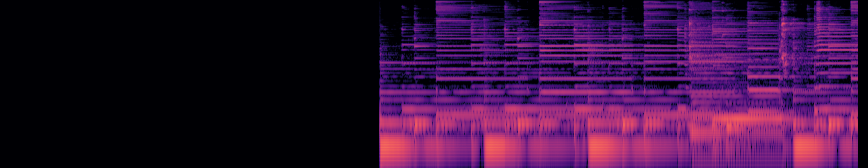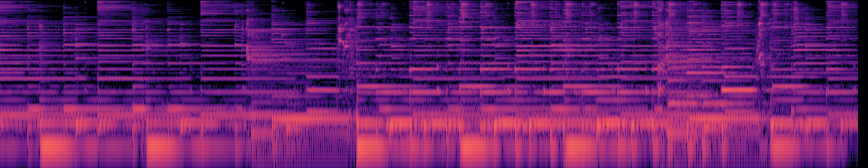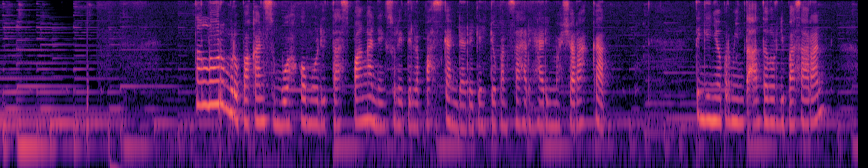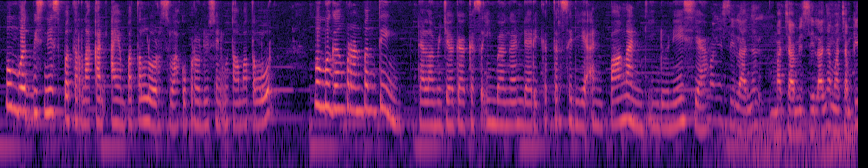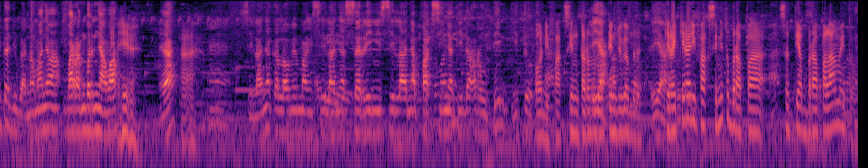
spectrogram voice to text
merupakan sebuah komoditas pangan yang sulit dilepaskan dari kehidupan sehari-hari masyarakat. Tingginya permintaan telur di pasaran membuat bisnis peternakan ayam petelur selaku produsen utama telur memegang peran penting dalam menjaga keseimbangan dari ketersediaan pangan di Indonesia. Memang istilahnya macam istilahnya macam kita juga namanya barang bernyawa Iya. ya. Ah, Eh, istilahnya kalau memang istilahnya sering istilahnya vaksinnya tidak rutin itu Oh, divaksin terus Iya. rutin juga ber. Iya, Kira-kira rutin. divaksin itu berapa setiap berapa lama itu?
